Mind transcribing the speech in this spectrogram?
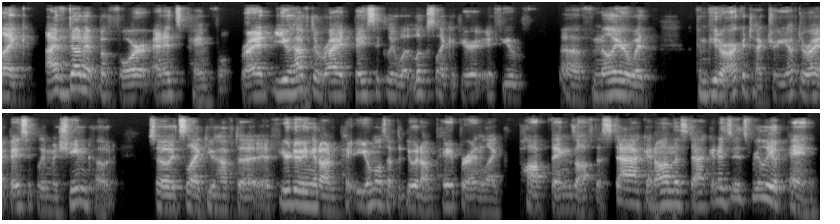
Like I've done it before, and it's painful, right? You have to write basically what looks like if you're if you're uh, familiar with computer architecture, you have to write basically machine code. So it's like you have to, if you're doing it on, you almost have to do it on paper and like pop things off the stack and on the stack, and it's it's really a pain,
